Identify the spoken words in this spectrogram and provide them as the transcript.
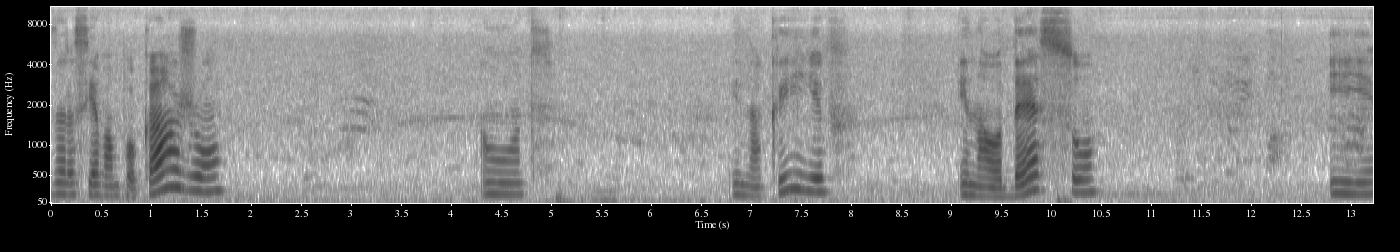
Зараз я вам покажу. От. І на Київ, і на Одесу. І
